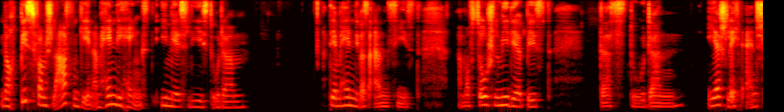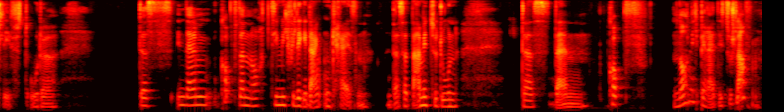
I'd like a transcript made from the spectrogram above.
noch bis vorm Schlafengehen am Handy hängst, E-Mails liest oder dir am Handy was ansiehst, ähm, auf Social Media bist, dass du dann eher schlecht einschläfst oder dass in deinem Kopf dann noch ziemlich viele Gedanken kreisen. Und das hat damit zu tun, dass dein Kopf noch nicht bereit ist zu schlafen.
